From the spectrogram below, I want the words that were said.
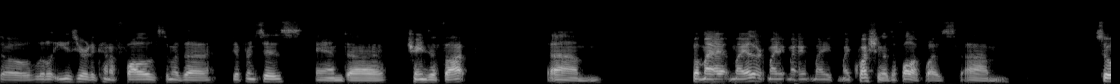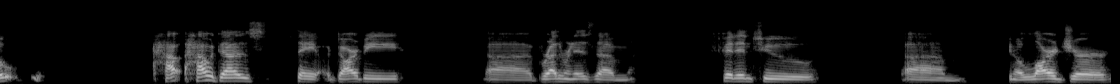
so a little easier to kind of follow some of the differences and uh, trains of thought. Um, but my my other my my my, my question as a follow up was um, so how how does say Darby uh, Brethrenism fit into um, you know larger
